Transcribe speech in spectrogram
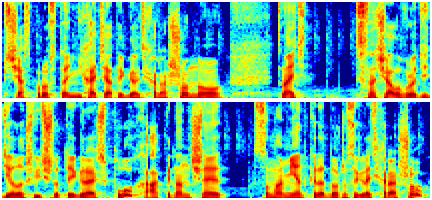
сейчас просто не хотят играть хорошо, но, знаете, сначала вроде делаешь вид, что ты играешь плохо, а когда начинается момент, когда должен сыграть хорошо,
